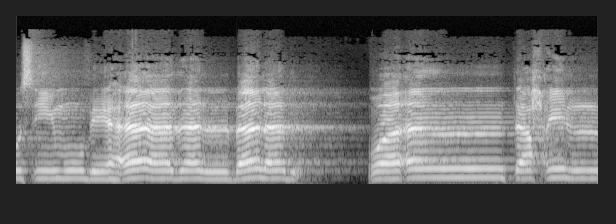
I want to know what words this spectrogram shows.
أقسم بهذا البلد وأنت حل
